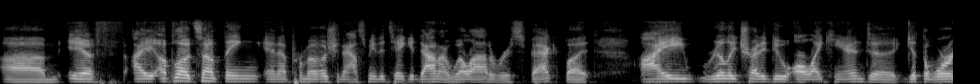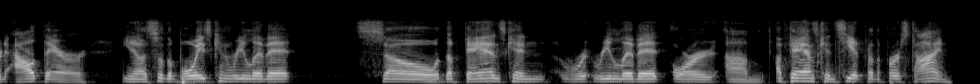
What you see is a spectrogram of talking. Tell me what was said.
Um, if I upload something and a promotion asks me to take it down, I will out of respect. But I really try to do all I can to get the word out there, you know, so the boys can relive it, so the fans can re- relive it, or um, a fans can see it for the first time.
